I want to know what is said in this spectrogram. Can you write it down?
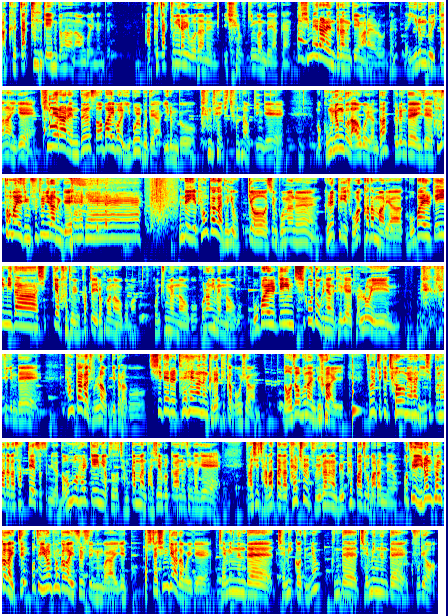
아크 짝퉁 게임도 하나 나온 거 있는데. 아크 짝퉁이라기보다는 이게 웃긴 건데 약간 키메라랜드라는 게임 알아요 여러분들? 이름도 있잖아 이게. 키메라랜드 Survival Evolved야 이름도. 근데 이게 존나 웃긴 게 뭐 공룡도 나오고 이런다? 그런데 이제 customizing 수준이라는 게. 근데 이게 평가가 되게 웃겨. 지금 보면은 그래픽이 조악하단 말이야. 모바일 게임이다 싶게 봐도 갑자기 이런 거 나오고 막 곤충맨 나오고 호랑이맨 나오고. 모바일 게임 치고도 그냥 되게 별로인 그래픽인데 평가가 졸라 웃기더라고. 시대를 퇴행하는 그래픽과 모션. 너저분한 UI 솔직히 처음에 한 20분 하다가 삭제했었습니다. 너무 할 게임이 없어서 잠깐만 다시 해볼까 하는 생각에 다시 잡았다가 탈출 불가능한 늪에 빠지고 말았네요. 어떻게 이런 평가가 있지? 어떻게 이런 평가가 있을 수 있는 거야? 이게 진짜 신기하다고 이게. 재밌는데 재밌거든요? 근데 재밌는데 구려.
